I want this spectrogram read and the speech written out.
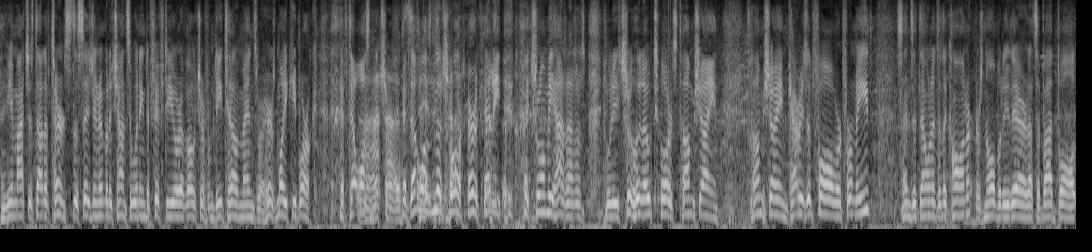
If he matches that of Turns decision, remember the chance of winning the 50 euro voucher from Detail Menswear. Here's Mikey Burke. If that wasn't a throw, if that wasn't a throw there, Kelly, I throw me hat at it. But he threw it out towards Tom Shine. Tom Shine carries it forward for Meath, sends it down into the corner. There's nobody there. That's a bad ball.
